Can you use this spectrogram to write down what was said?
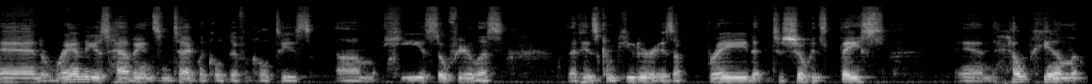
and Randy is having some technical difficulties. Um, he is so fearless that his computer is afraid to show his face and help him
